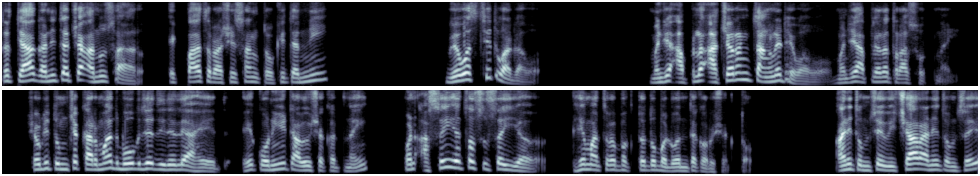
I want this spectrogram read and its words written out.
तर त्या गणिताच्या अनुसार एक पाच राशी सांगतो की त्यांनी व्यवस्थित वागावं. म्हणजे आपलं आचरण चांगलं ठेवावं. म्हणजे आपल्याला त्रास होत नाही. शेवटी तुमच्या कर्मात भोग जे दिलेले आहेत हे कोणीही टाळू शकत नाही. पण असह्यचं सुसह्य हे मात्र फक्त तो बलवंत करू शकतो. आणि तुमचे विचार आणि तुमचे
